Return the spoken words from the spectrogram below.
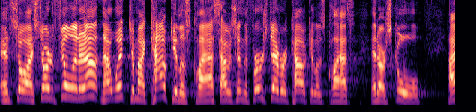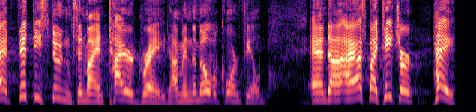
And so I started filling it out, and I went to my calculus class. I was in the first ever calculus class at our school. I had 50 students in my entire grade. I'm in the middle of a cornfield. And uh, I asked my teacher, hey,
